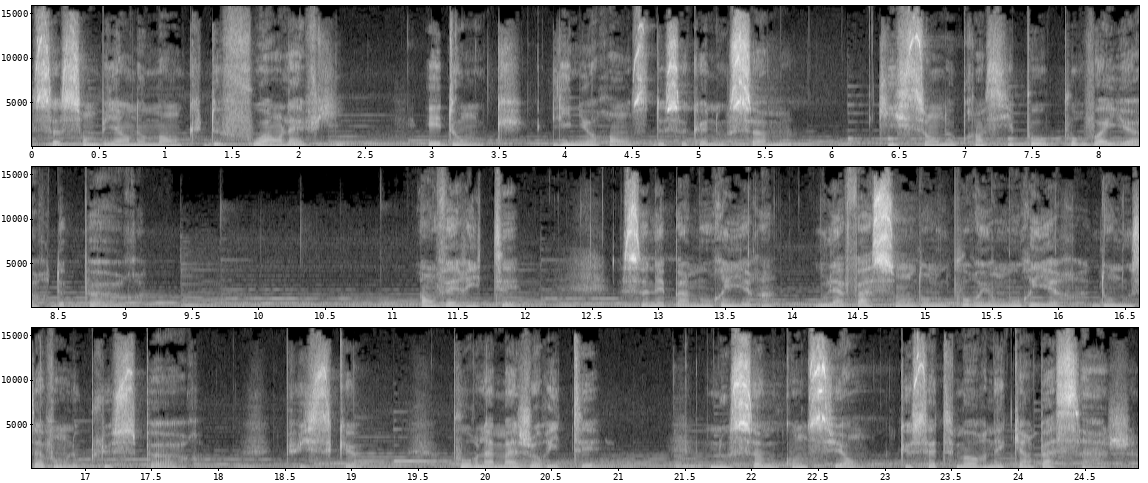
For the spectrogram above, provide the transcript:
Ce sont bien nos manques de foi en la vie, et donc l'ignorance de ce que nous sommes, qui sont nos principaux pourvoyeurs de peur. En vérité, ce n'est pas mourir ou la façon dont nous pourrions mourir dont nous avons le plus peur, puisque, pour la majorité, nous sommes conscients que cette mort n'est qu'un passage.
